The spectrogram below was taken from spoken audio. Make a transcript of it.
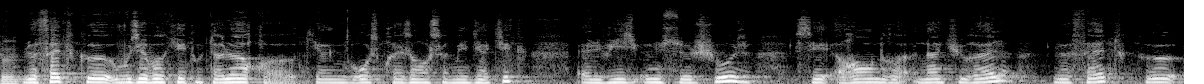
Hmm. Le fait que vous évoquiez tout à l'heure euh, qu'il y a une grosse présence médiatique, elle vise une seule chose, c'est rendre naturel le fait que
